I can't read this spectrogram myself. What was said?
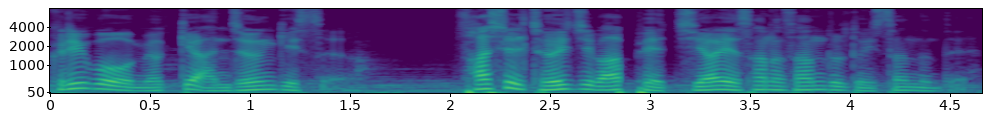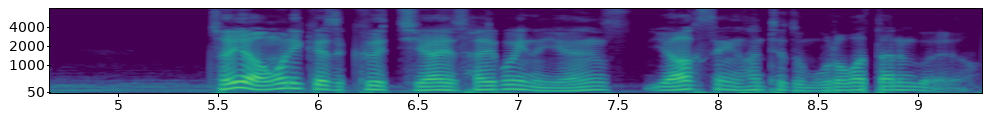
그리고 몇 개 안 적은 게 있어요. 사실 저희 집 앞에 지하에 사는 사람들도 있었는데 저희 어머니께서 그 지하에 살고 있는 여행, 여학생한테도 물어봤다는 거예요.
